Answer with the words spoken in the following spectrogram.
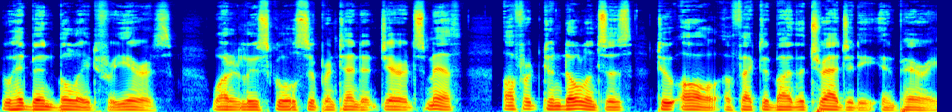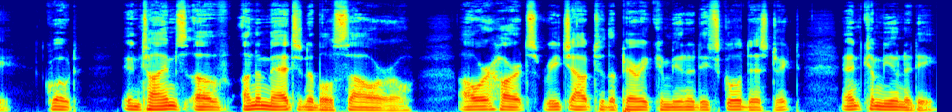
who had been bullied for years. Waterloo School Superintendent Jared Smith offered condolences to all affected by the tragedy in Perry. Quote, in times of unimaginable sorrow, our hearts reach out to the Perry Community School District and community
